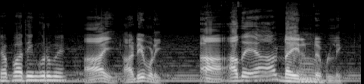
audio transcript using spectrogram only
ചപ്പാത്തിയും കുറുമേ ആയി അടിപൊളി. ആ അതെ ആ ഡൈനിങ് ടേബിളിൽ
